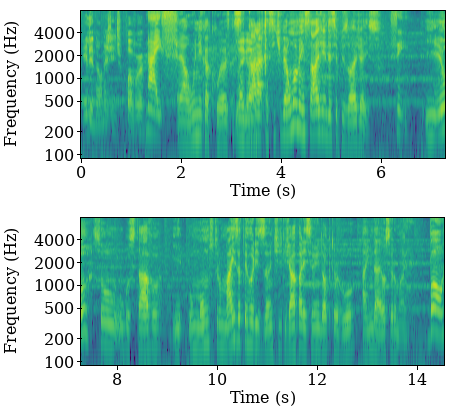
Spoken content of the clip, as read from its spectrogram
ele não, né, gente? Por favor. Nice. É a única coisa. Se- Legal. Caraca, se tiver uma mensagem desse episódio, é isso. Sim. E eu sou o Gustavo e o monstro mais aterrorizante que já apareceu em Doctor Who ainda é o ser humano. Bom,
